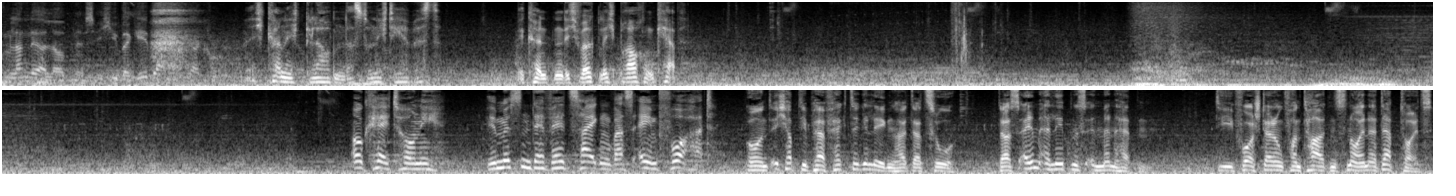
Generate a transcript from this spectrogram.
Haben Landeerlaubnis. Ich übergebe an. Ich kann nicht glauben, dass du nicht hier bist. Wir könnten dich wirklich brauchen, Cap. Okay, Tony. Wir müssen der Welt zeigen, was AIM vorhat. Und ich habe die perfekte Gelegenheit dazu. Das AIM-Erlebnis in Manhattan. Die Vorstellung von Taltons neuen Adaptoids.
